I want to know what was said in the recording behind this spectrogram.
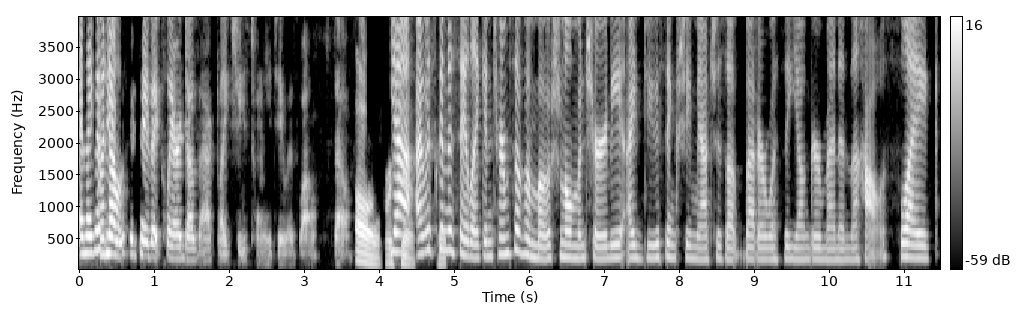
And I guess But yeah, no- we could say that Clare does act like she's 22 as well. So Oh, for yeah, sure. I was going to say like in terms of emotional maturity, I do think she matches up better with the younger men in the house. Like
